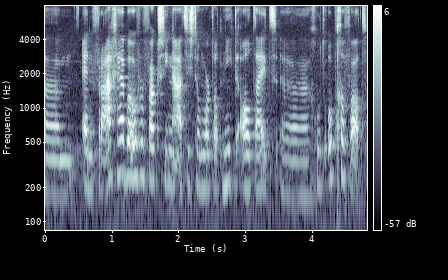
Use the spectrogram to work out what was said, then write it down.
um, en vragen hebben over vaccinaties, dan wordt dat niet altijd uh, goed opgevat.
